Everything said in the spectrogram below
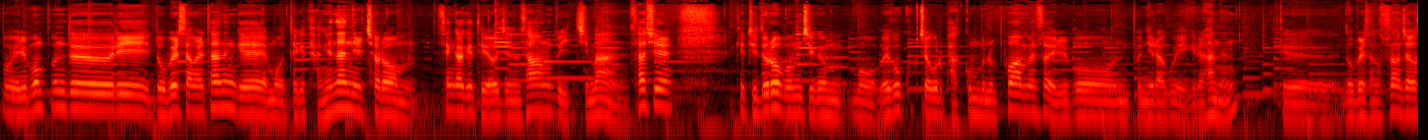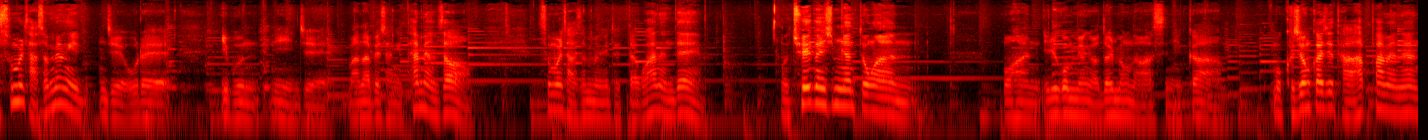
뭐 일본 분들이 노벨상을 타는 게 뭐 되게 당연한 일처럼 생각이 되어지는 상황도 있지만 사실 이렇게 뒤돌아보면 지금 뭐 외국 국적으로 바꾼 분을 포함해서 일본 분이라고 얘기를 하는 그 노벨상 수상자가 25명이 이제 올해 이분이 이제 만화배상에 타면서 25명이 됐다고 하는데 뭐 최근 10년 동안 뭐 한 7명, 8명 나왔으니까 뭐 그 전까지 다 합하면은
